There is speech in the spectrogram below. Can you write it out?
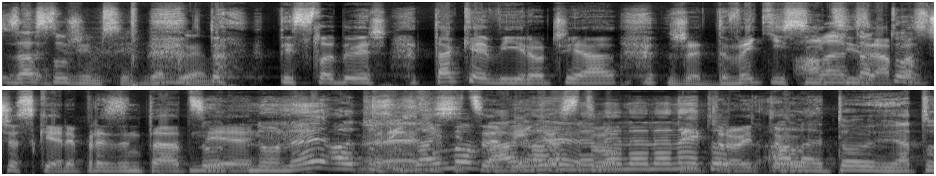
zaslúžim si, ďakujem. Ty sleduješ také výročia, že 2000 Ale tak to- zápas českej No, reprezentácie. no ne, ale to jsou 2000 zajímavé. Ale, vítězstvo ne, ne, ne, ne, to, ale to, já to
